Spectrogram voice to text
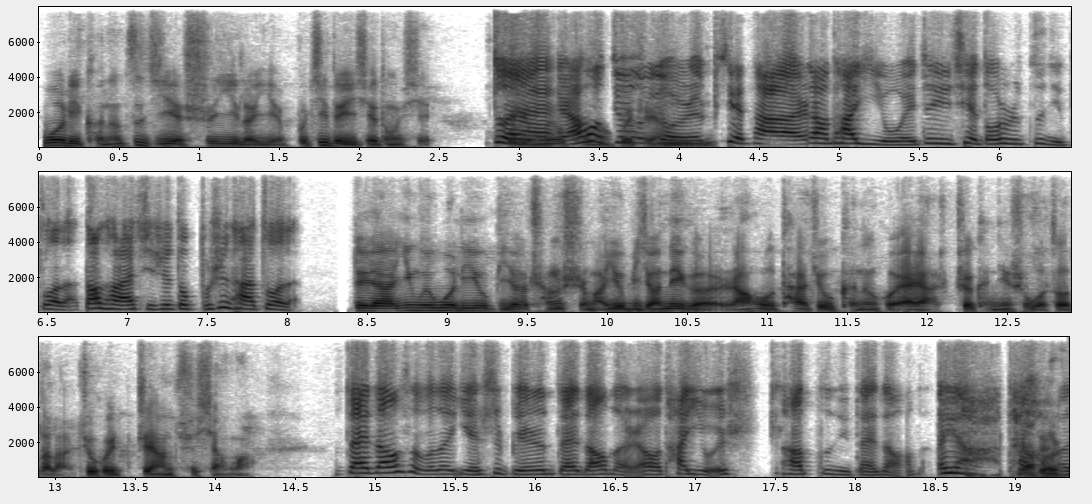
沃利可能自己也失忆了，也不记得一些东西。对，然后就有人骗他了，让他以为这一切都是自己做的，到头来其实都不是他做的。对呀，因为沃利又比较诚实嘛，又比较那个，然后他就可能会，哎呀，这肯定是我做的了，就会这样去想嘛。栽赃什么的也是别人栽赃的，然后他以为是他自己栽赃的。哎呀，太好了，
